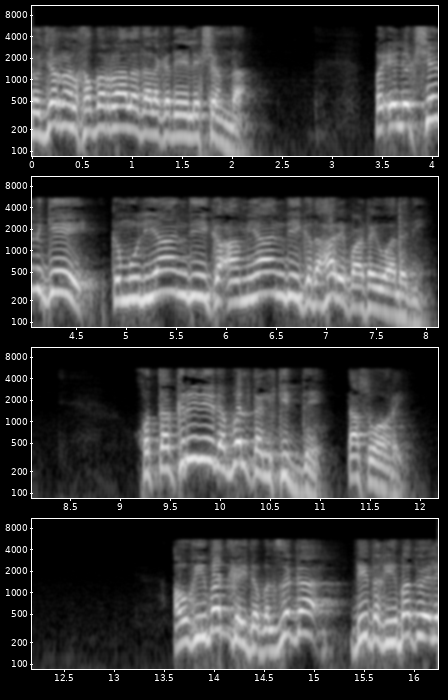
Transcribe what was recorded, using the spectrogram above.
یو جرنل خبر رااله د لکه د الیکشن دا په الیکشن کې کمولیان دي که امیان دي که د هرې پارټۍ والا دي خو تقریر د بل تنقید دی تاسو اورئ او غیبت کوي د بل ځکه دې ته غیبت ویل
